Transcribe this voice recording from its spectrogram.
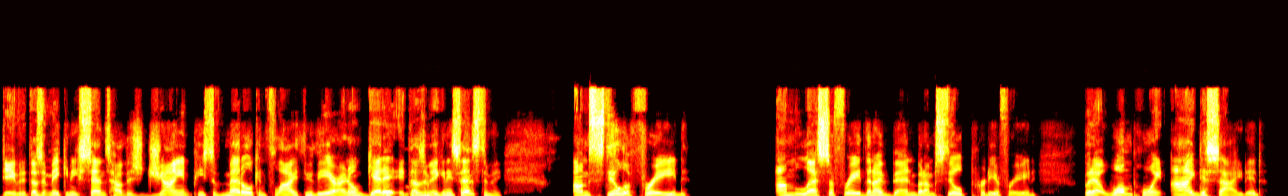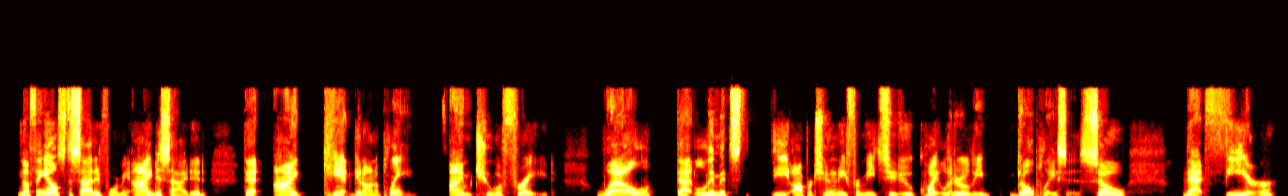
David, it doesn't make any sense how this giant piece of metal can fly through the air. I don't get it. It doesn't make any sense to me. I'm still afraid. I'm less afraid than I've been, but I'm still pretty afraid. But at one point, I decided, nothing else decided for me. I decided that I can't get on a plane. I'm too afraid. Well, that limits the opportunity for me to quite literally go places. So that fear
